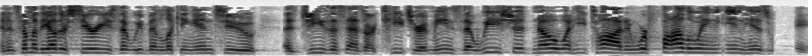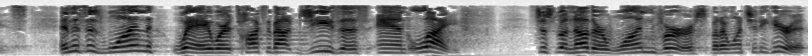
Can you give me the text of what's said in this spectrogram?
And in some of the other series that we've been looking into as Jesus as our teacher, it means that we should know what he taught and we're following in his ways. And this is one way where it talks about Jesus and life. Just another one verse, but I want you to hear it.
